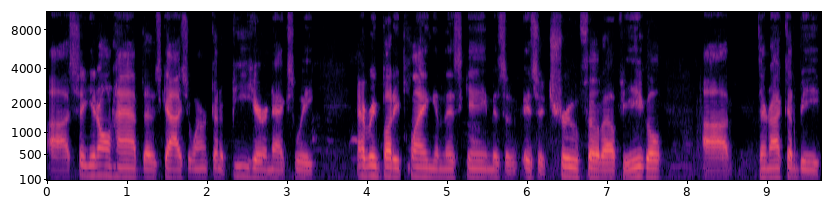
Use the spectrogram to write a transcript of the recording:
Uh, so you don't have those guys who aren't going to be here next week. Everybody playing in this game is a is a true Philadelphia Eagle. Uh, they're not going to be,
